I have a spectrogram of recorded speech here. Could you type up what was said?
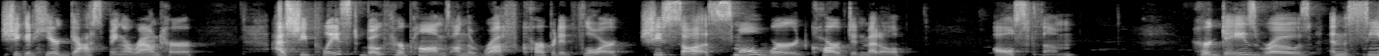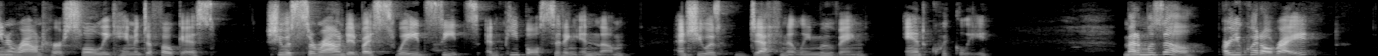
She could hear gasping around her. As she placed both her palms on the rough, carpeted floor, she saw a small word carved in metal Alsthom. Her gaze rose, and the scene around her slowly came into focus. She was surrounded by suede seats and people sitting in them, and she was definitely moving, and quickly. Mademoiselle, are you quite all right?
